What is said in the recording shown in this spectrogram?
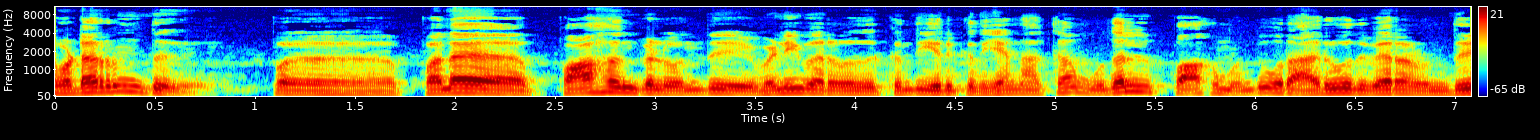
தொடர்ந்து இப்போ பல பாகங்கள் வந்து வெளிவருவதற்கு வந்து இருக்குது. ஏன்னாக்கா முதல் பாகம் வந்து ஒரு அறுபது பேரை வந்து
